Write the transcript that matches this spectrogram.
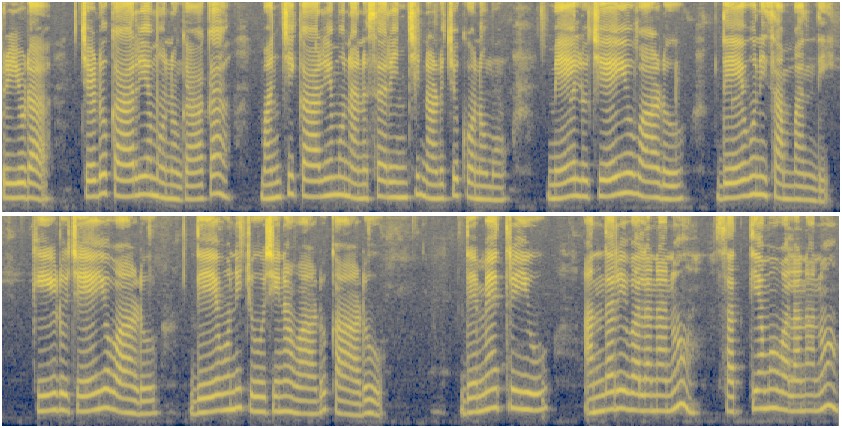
ప్రియుడా చెడు కార్యమును గాక మంచి కార్యముననుసరించి నడుచుకొనుము. మేలు చేయువాడు దేవుని సంబంధి కీడు చేయువాడు దేవుని చూసినవాడు కాడు. దెమేత్రియు అందరి వలనను సత్యము వలనను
